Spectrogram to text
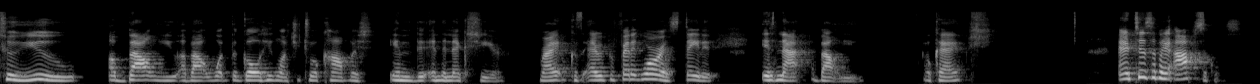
to you about you, about what the goal He wants you to accomplish in the in the next year, right? Because every prophetic word is stated is not about you. Okay. Anticipate obstacles.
